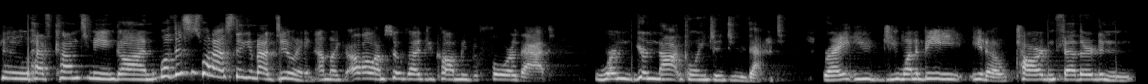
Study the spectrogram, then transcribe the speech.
who have come to me and gone, "Well, this is what I was thinking about doing." I'm like, "Oh, I'm so glad you called me before that." We're, you're not going to do that right? You do you want to be, you know, tarred and feathered and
